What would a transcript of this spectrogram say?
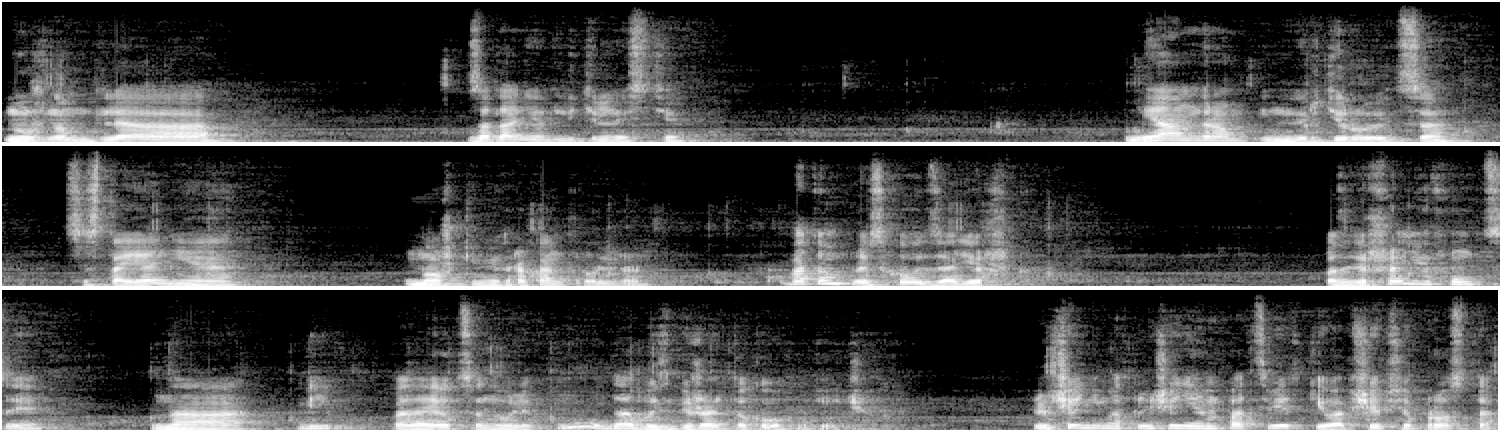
нужном для задания длительности, меандром инвертируется состояние ножки микроконтроллера. А потом происходит задержка. По завершению функции на VIP подается нулик, ну, дабы избежать токовых утечек. Включением-отключением подсветки вообще все просто.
